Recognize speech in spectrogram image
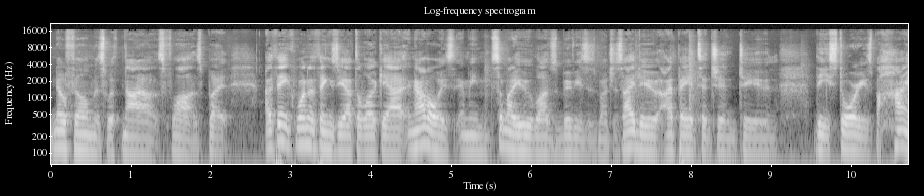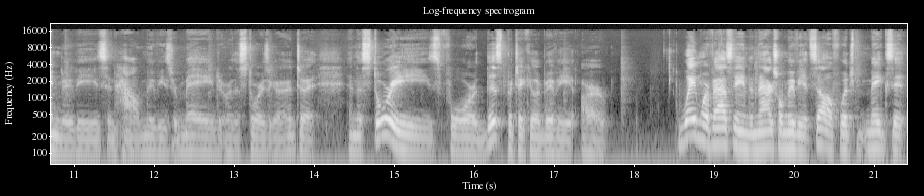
no film is with not its flaws, but I think one of the things you have to look at, and I've always, I mean, somebody who loves movies as much as I do, I pay attention to the stories behind movies and how movies are made or the stories that go into it. And the stories for this particular movie are way more fascinating than the actual movie itself, which makes it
